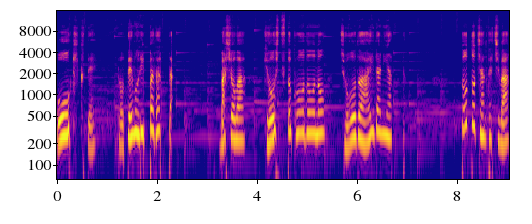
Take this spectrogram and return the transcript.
大きくてとても立派だった。場所は教室と行動のちょうど間にあった。トットちゃんたちは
